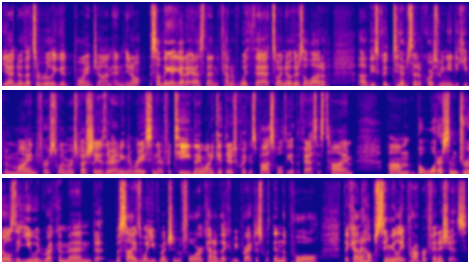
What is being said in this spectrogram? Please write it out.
Yeah, no, that's a really good point, John. And you know, something I got to ask then, kind of with that. So I know there's a lot of uh, these good tips that, of course, we need to keep in mind for a swimmer, especially as they're ending the race and they're fatigued and they want to get there as quick as possible to get the fastest time. Um, but what are some drills that you would recommend besides what you've mentioned before, kind of that could be practiced within the pool that kind of help simulate proper finishes?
